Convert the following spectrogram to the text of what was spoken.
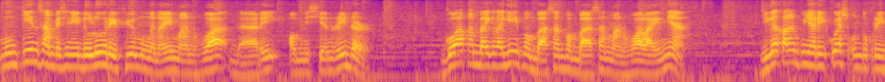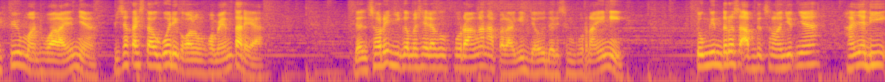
Mungkin sampai sini dulu review mengenai manhwa dari Omniscient Reader. Gue akan balik lagi pembahasan-pembahasan manhwa lainnya. Jika kalian punya request untuk review manhwa lainnya, bisa kasih tahu gue di kolom komentar ya. Dan sorry jika masih ada kekurangan apalagi jauh dari sempurna ini. Tungguin terus update selanjutnya hanya di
